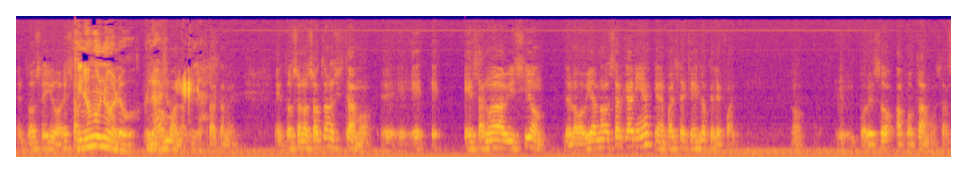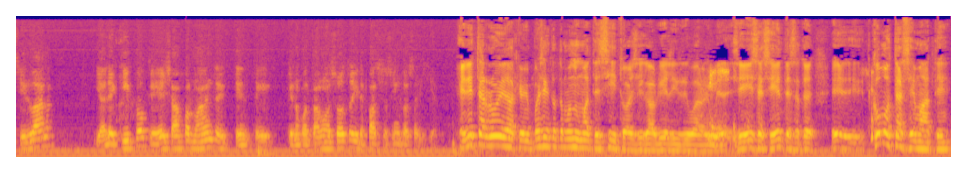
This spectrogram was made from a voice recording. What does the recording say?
Entonces digo, esa... Si no monólogo, claro. exactamente. Entonces nosotros necesitamos eh, eh, eh, esa nueva visión de los gobiernos de cercanía que me parece que es lo que le falta. y por eso apostamos a Silvana y al equipo que ella formalmente que, que, nos contamos nosotros y el espacio 567. En esta rueda que me parece que está tomando un matecito allí Gabriel Iribarri. Sí, se siente. ¿Cómo está ese mate?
